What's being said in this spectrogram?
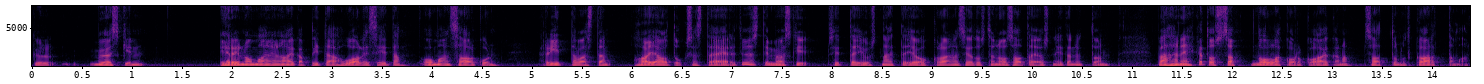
kyllä myöskin erinomainen aika pitää huoli siitä oman salkun riittävästä hajautuksesta ja erityisesti myöskin sitten just näiden joukkolainasijoitusten osalta, jos niitä nyt on vähän ehkä tuossa nollakorkoaikana sattunut karttamaan.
